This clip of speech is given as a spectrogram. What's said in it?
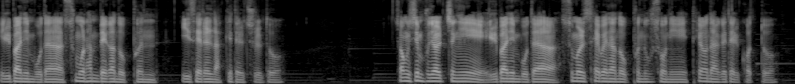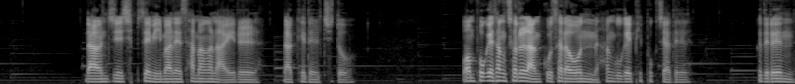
일반인보다 21배가 높은 2세를 낳게 될 줄도 정신분열증이 일반인보다 23배나 높은 후손이 태어나게 될 것도 낳은 지 10세 미만의 사망한 아이를 낳게 될지도 원폭의 상처를 안고 살아온 한국의 피폭자들 그들은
